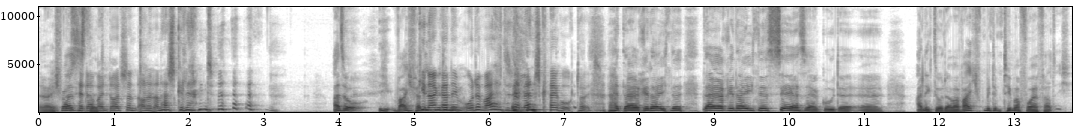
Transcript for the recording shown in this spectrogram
Ja, ich, weiß das es hätte aber in nicht. Deutschland auch nicht anders gelernt. Also, ich, war ich fertig mit Kindergarten dem, im Odewald, da lernst du kein Hochdeutsch. da erinnere ich eine, da erinnere ich eine sehr, sehr gute äh, Anekdote. Aber war ich mit dem Thema vorher fertig?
